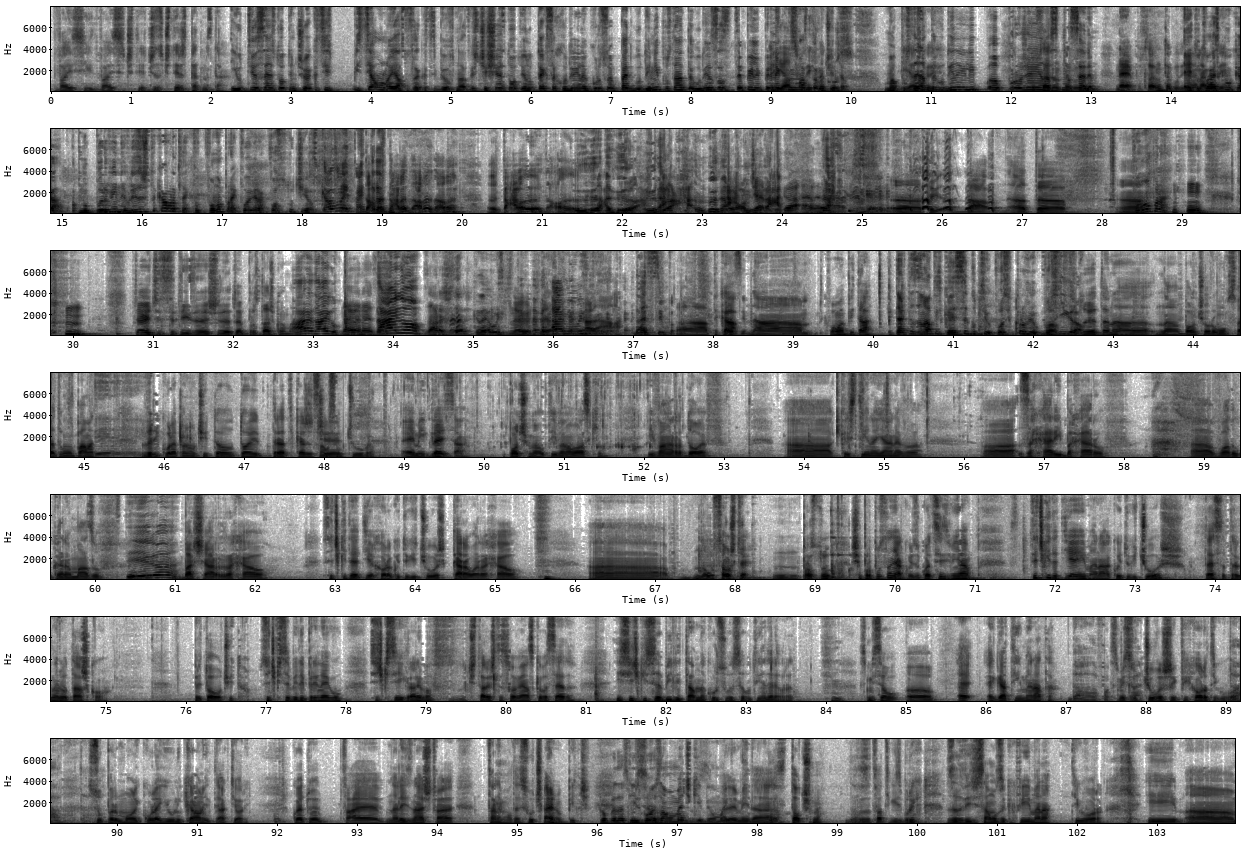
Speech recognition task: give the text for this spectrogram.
20, 20, 40, за 45 места. И от тия 700 човека си изцяло наясно, след като си бил в надвис, че 600 от тях са ходили на курсове 5 години, последната година са се сцепили при И аз някой мастер курс. Ма последната година или а, продължение на, на Последната 7? година. Не, последната година. Ето това искам да Но първи не влизаш така, братле. Какво, какво направи? Какво игра? Какво се случи? Разказвай, е Да, бе, да, бе, да, бе, да, бе. Е, Да, бе, да. Роджер. Да. а, та- а, Какво направи? Чакай, че се ти нещо, дето е просташко. ама. Аре, дай го! Не, бе, не. Дай го! Зареш, зареш. Къде е уиски? Не, бе, Дай ми уиски. Да. Дай си. А, така, а, какво ме пита? Питахте за натиск, къде си се готвил? Какво си правил? Какво си В играл? студията на, на Бончо Румов, светла му памет, Е. великолепен учител. Той трябва да ти кажа, Само че... съм чул, брат. Еми, гледай сега. Почваме от Иван Ласкин, Иван Радоев, а, Кристина Янева, а, Захари Бахаров, а, Владо Карамазов, Стига! Башар Рахал. Всичките тия хора, които ги чуваш, Карала Рахал. А, много са още. Просто ще пропусна някой, за което се извинявам. Всичките тия имена, които ги чуваш, те са тръгнали от тази школа. При този учител. Всички са били при него, всички са играли в читалище Славянска беседа и всички са били там на курсове събота и неделя, брат. В смисъл, е, ега ти имената. Да, да, факт. В смисъл, така е. чуваш ли какви хора ти говорят? Да, да. Супер мои колеги, уникални актьори. Което е, това е, нали, знаеш, това е, това не може да е случайно, пич. Копе да Смисъл- изброя само мечки, е бил майка. Еми да, Да. точно. Затова ти ги изброих, за да видиш само за какви имена ти говоря. И а,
